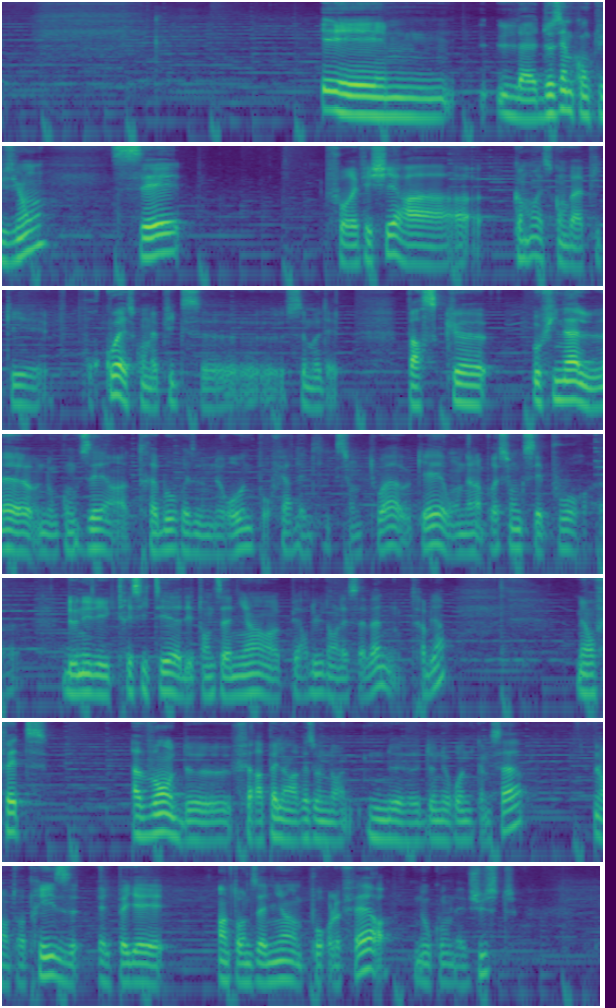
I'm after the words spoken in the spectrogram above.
Et hum, la deuxième conclusion, c'est faut réfléchir à comment est-ce qu'on va appliquer, pourquoi est-ce qu'on applique ce, ce modèle. Parce que au final, là, donc on faisait un très beau réseau de neurones pour faire de la détection de toit, ok, on a l'impression que c'est pour euh, donner l'électricité à des Tanzaniens euh, perdus dans la savane, donc très bien. Mais en fait, avant de faire appel à un réseau de, neu- de neurones comme ça, l'entreprise, elle payait un Tanzanien pour le faire, donc on a juste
